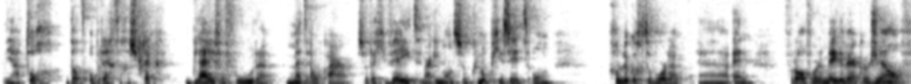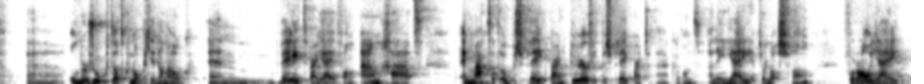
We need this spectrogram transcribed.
ja, toch dat oprechte gesprek blijven voeren met elkaar. Zodat je weet waar iemand zijn knopje zit om gelukkig te worden. Uh, en vooral voor de medewerker zelf, uh, onderzoek dat knopje dan ook. En weet waar jij van aangaat. En maak dat ook bespreekbaar. Durf het bespreekbaar te maken. Want alleen jij hebt er last van. Vooral jij,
